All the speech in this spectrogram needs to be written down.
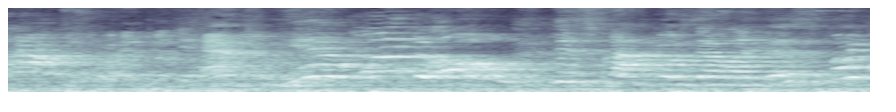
Now, just go ahead and put your hands through here. Wonderful. This flap goes down like this. Bye-bye.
